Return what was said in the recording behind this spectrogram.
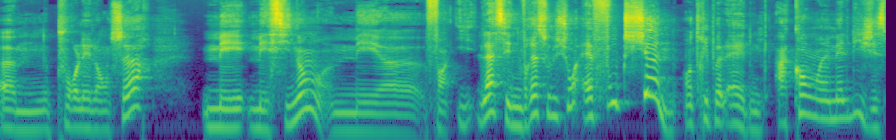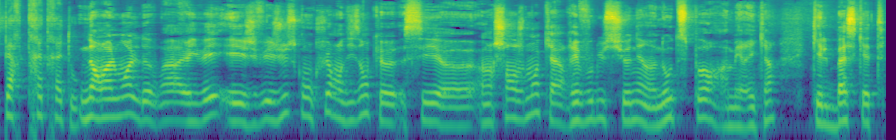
euh, pour les lanceurs mais mais sinon mais enfin là c'est une vraie solution elle fonctionne en triple A donc à quand en MLB j'espère très très tôt Normalement, elle devrait arriver et je vais juste conclure en disant que c'est euh, un changement qui a révolutionné un autre sport américain qui est le basket.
